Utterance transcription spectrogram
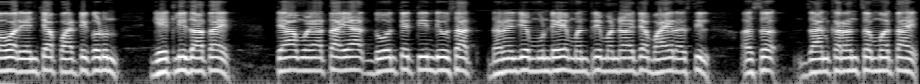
पवार यांच्या पार्टीकडून घेतली जात आहेत. त्यामुळे आता या दोन ते तीन दिवसात धनंजय मुंडे हे मंत्रिमंडळाच्या बाहेर असतील असं जाणकारांचं मत आहे.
